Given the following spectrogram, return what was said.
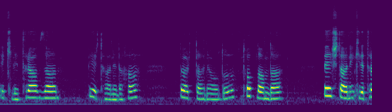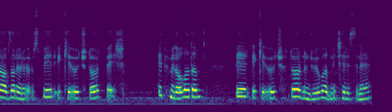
ikili trabzan. Bir tane daha 4 tane oldu. Toplamda 5 tane ikili trabzan örüyoruz. 1 2 3 4 5. İpimi doladım. 1 2 3 4. yuvanın içerisine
